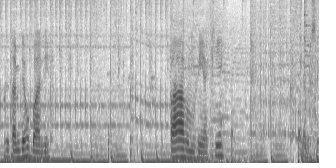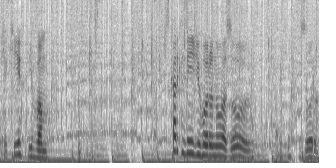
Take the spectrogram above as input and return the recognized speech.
Vou tentar me derrubar ali. Pá, vamos vir aqui. Quebra isso aqui aqui e vamos. Esse cara que de Roro no azul aqui? Zoro.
